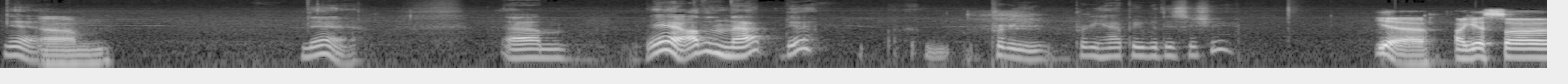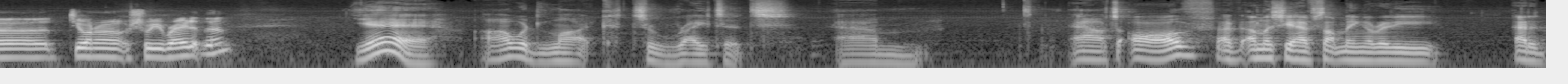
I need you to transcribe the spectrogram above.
yeah, Um, yeah, um, yeah. Other than that, yeah, pretty pretty happy with this issue. Yeah. I guess. Uh, do you want to? Should we rate it then? Yeah, I would like to rate it um, out of, unless you have something already added.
